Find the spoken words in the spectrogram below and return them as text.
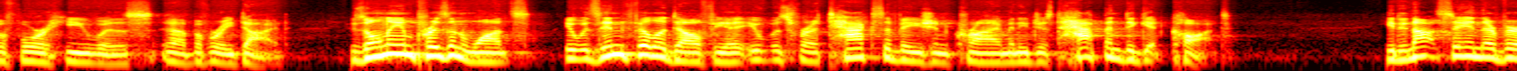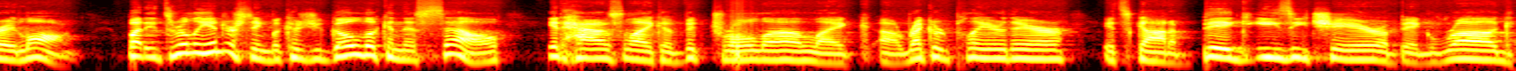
before he was uh, before he died. He was only in prison once. It was in Philadelphia. It was for a tax evasion crime, and he just happened to get caught. He did not stay in there very long. But it's really interesting because you go look in this cell, it has like a Victrola, like a record player there. It's got a big easy chair, a big rug,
